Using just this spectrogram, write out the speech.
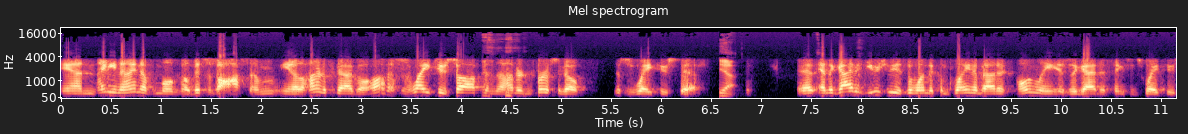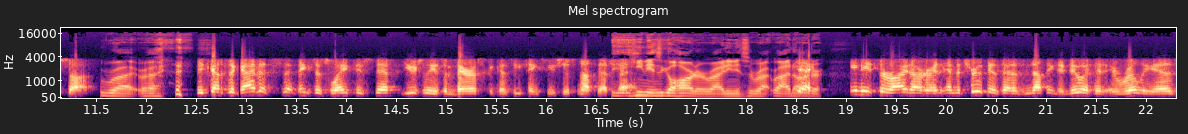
And 99 of them will go, this is awesome. You know, the 100th guy will go, oh, this is way too soft. And the 101st will go, this is way too stiff. yeah. And, and the guy that usually is the one to complain about it only is the guy that thinks it's way too soft. Right. Right. Because the guy that thinks it's way too stiff usually is embarrassed because he thinks he's just not that he, fast. he needs to go harder. Right. He needs to ri- ride Yeah, harder. he needs to ride harder. And, and the truth is that has nothing to do with it. It really is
